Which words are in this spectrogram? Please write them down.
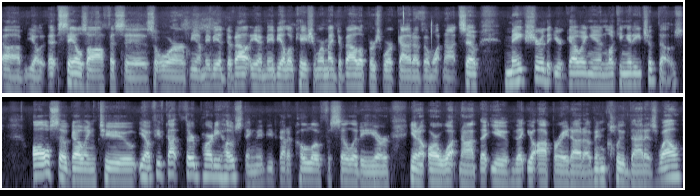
uh, you know uh, sales offices or you know maybe a develop you know, maybe a location where my developers work out of and whatnot. So make sure that you're going in looking at each of those also going to you know if you've got third party hosting maybe you've got a colo facility or you know or whatnot that you that you operate out of include that as well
